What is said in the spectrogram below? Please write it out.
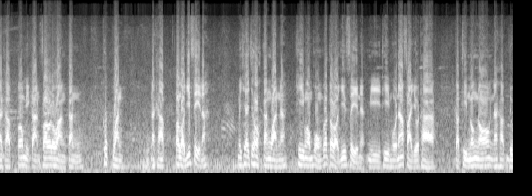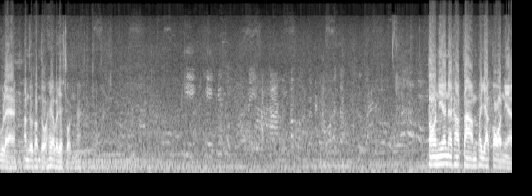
นะครับ ก็มีการเฝ้าระวังกันทุกวันนะครับ ตลอด 24 นะ ไม่ใช่เฉพาะกลางวันนะ ทีมของผมก็ตลอด 24 เนี่ยมีทีมหัวหน้าฝ่ายโยธากับทีมน้องๆนะครับ ดูแลอำนวยความสะดวกให้กับประชาชนนะ พีคพีคที่สุดในสัปดาห์นี้ประเมินไว้ไหมคะว่ามันจะคือวันไหน ตอนนี้นะครับตามพยากรณ์เนี่ย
